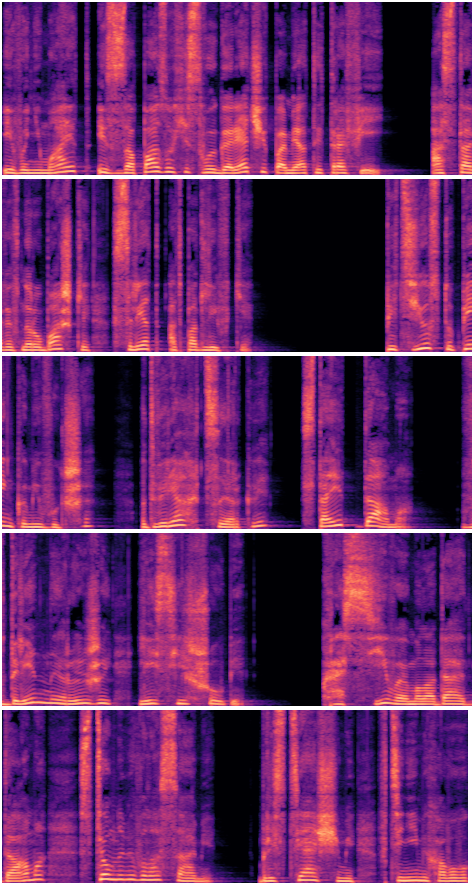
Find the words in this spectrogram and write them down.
и вынимает из-за пазухи свой горячий помятый трофей, оставив на рубашке след от подливки. Пятью ступеньками выше, в дверях церкви, стоит дама в длинной рыжей лисьей шубе. Красивая молодая дама с темными волосами, блестящими в тени мехового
